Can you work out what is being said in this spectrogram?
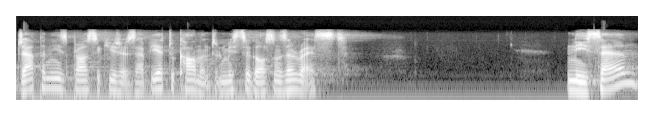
Japanese prosecutors have yet to comment on Mr. Gossen's arrest. Nissan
